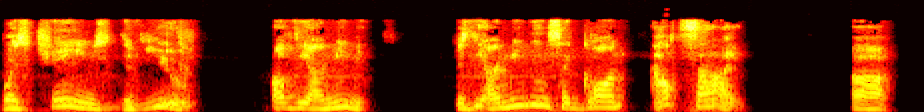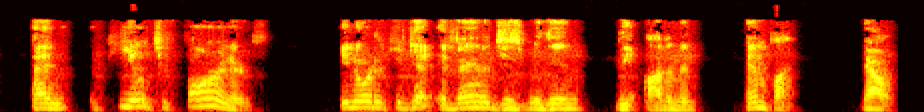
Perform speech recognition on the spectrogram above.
was change the view of the Armenians, because the Armenians had gone outside uh, and appealed to foreigners in order to get advantages within the Ottoman Empire. Now,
